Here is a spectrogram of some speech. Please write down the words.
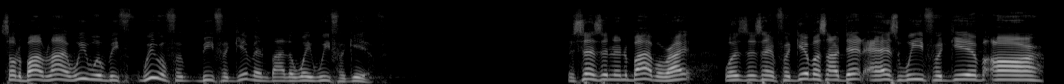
So the bottom line, we will be we will be forgiven by the way we forgive. It says it in the Bible, right? What does it say? Forgive us our debt as we forgive our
